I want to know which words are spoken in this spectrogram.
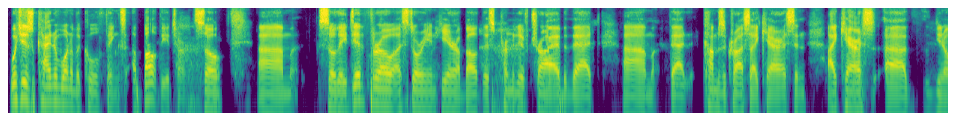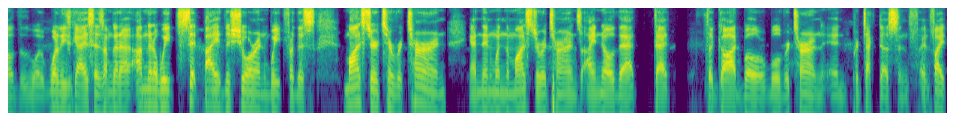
which is kind of one of the cool things about the Eternals. So, um, so they did throw a story in here about this primitive tribe that um, that comes across Icarus, and Icarus, uh, you know, the, one of these guys says, "I'm gonna, I'm gonna wait, sit by the shore and wait for this monster to return, and then when the monster returns, I know that that the god will will return and protect us and and fight."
